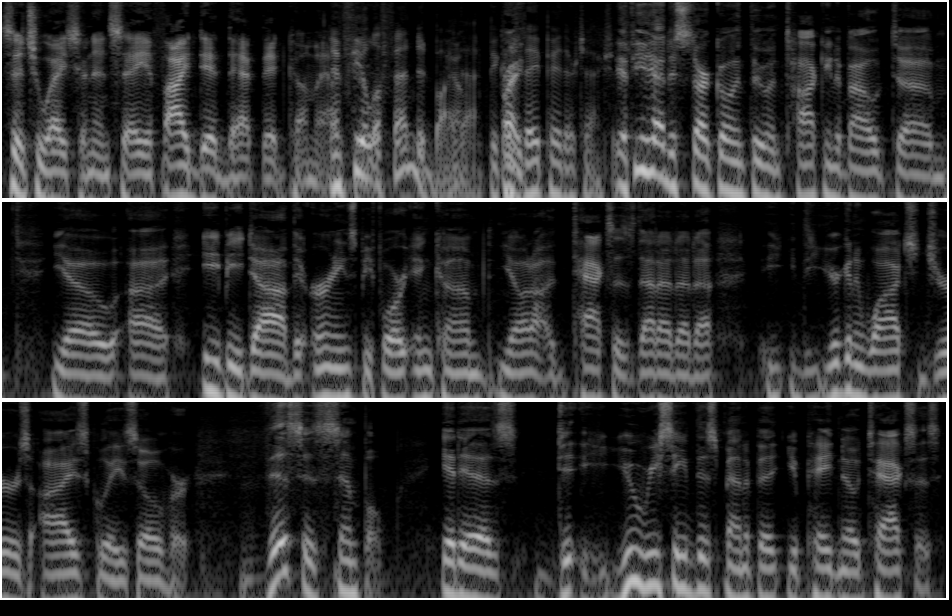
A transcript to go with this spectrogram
situation and say, if I did that, they'd come out and feel offended by yeah. that because right. they pay their taxes. If you had to start going through and talking about, um, you know, uh, EBITDA, the earnings before income, you know, taxes, da da da da, you're going to watch jurors' eyes glaze over. This is simple. It is you received this benefit, you paid no taxes.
